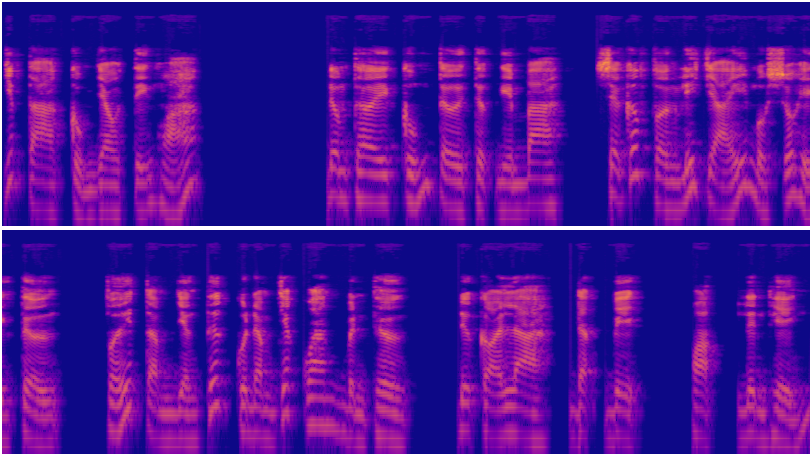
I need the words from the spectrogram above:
giúp ta cùng nhau tiến hóa. Đồng thời cũng từ thực nghiệm ba sẽ góp phần lý giải một số hiện tượng với tầm nhận thức của năm giác quan bình thường được gọi là đặc biệt hoặc linh hiển.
